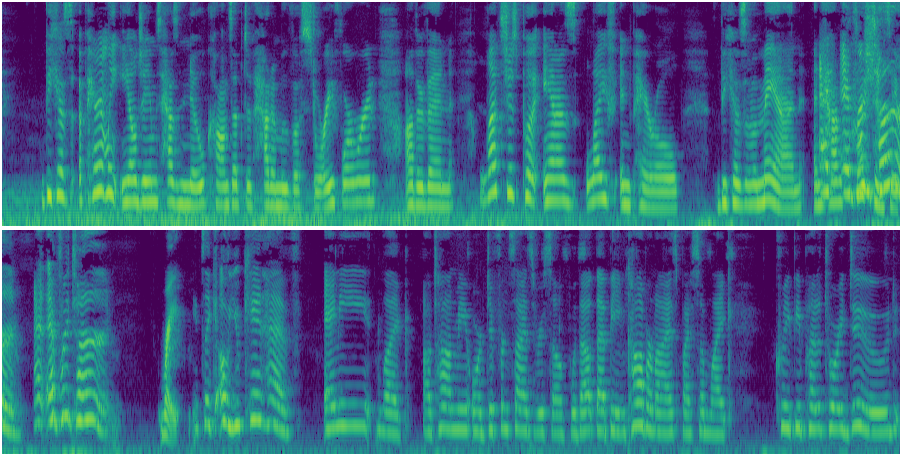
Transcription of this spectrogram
because apparently E.L. James has no concept of how to move a story forward other than let's just put Ana's life in peril because of a man and At have every turn. At every turn. Right. It's like, oh, you can't have any like autonomy or different sides of yourself without that being compromised by some like creepy predatory dude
